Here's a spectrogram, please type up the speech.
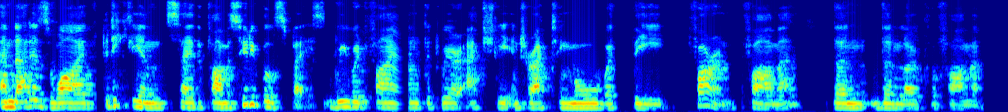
And that is why, particularly in, say, the pharmaceutical space, we would find that we're actually interacting more with the foreign pharma than, than local pharma.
